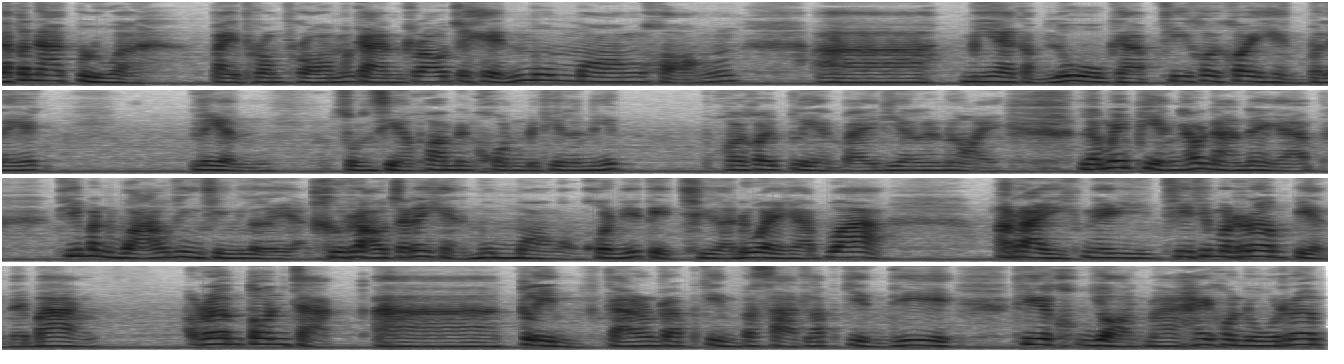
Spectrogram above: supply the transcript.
แล้วก็น่ากลัวไปพร้อมๆกัน เราจะเห็นมุมมองของอเมียกับลูกครับ ที่ค่อยๆเห็นเบลกเปลี่ยนสูญเสียความเป็นคนไปทีละนิด ค่อยๆ เปลี่ยนไปทีละหน่อย แล้วไม่เพียงเท่านั้นนะครับ ที่มันว้าวจริง ๆ เลยอะคือเราจะได้เห็นมุมมองของคนที่ติดเชื้อด้วยครับว่าอะไรในที่ที่มันเริ่มเปลี่ยนไปบ้าง เริ่มต้นจากกลิ่น การรับกลิ่นประสาทรับกลิ่นที่ที่หยอดมาให้คนดูเริ่ม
